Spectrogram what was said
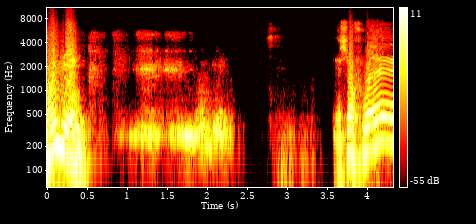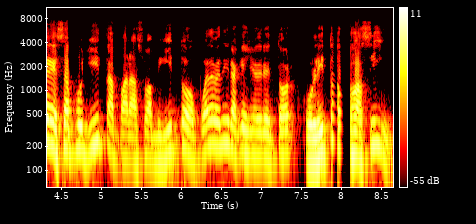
Muy bien. Eso fue esa pullita para su amiguito. Puede venir aquí, señor director, Julito Jacín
